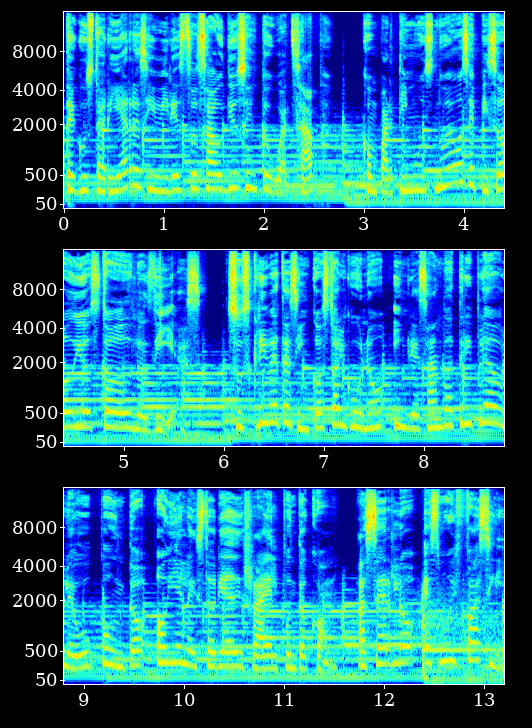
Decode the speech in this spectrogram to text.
¿Te gustaría recibir estos audios en tu WhatsApp? Compartimos nuevos episodios todos los días. Suscríbete sin costo alguno ingresando a www.hoyenlahistoriadeisrael.com. Hacerlo es muy fácil.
